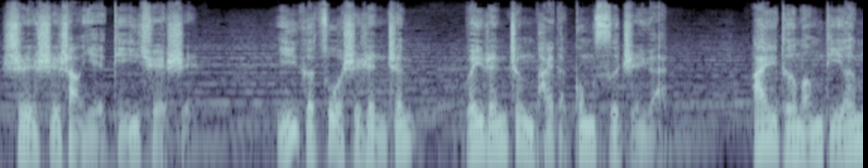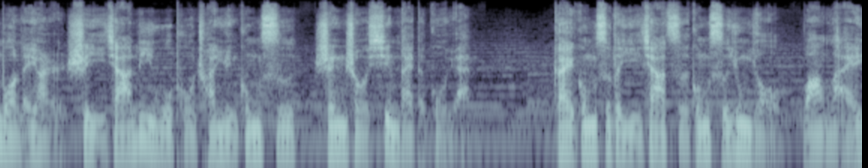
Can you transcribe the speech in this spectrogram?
事实上也的确是，一个做事认真、为人正派的公司职员。埃德蒙·迪恩·莫雷尔是一家利物浦船运公司深受信赖的雇员。该公司的一家子公司拥有往来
